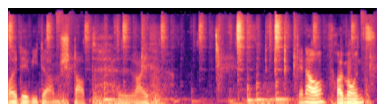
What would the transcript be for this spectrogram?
heute wieder am Start live. Genau, freuen wir uns.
